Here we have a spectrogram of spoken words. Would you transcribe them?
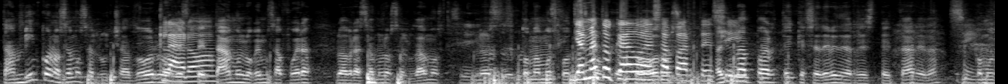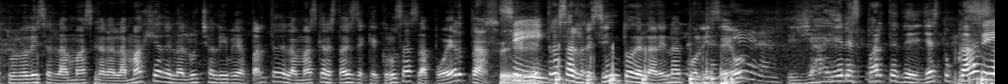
También conocemos al luchador, Claro. lo respetamos, lo vemos afuera, lo abrazamos, lo saludamos, Sí. nos eh, tomamos fotos. Ya me ha tocado todos. esa parte, Hay sí. una parte que se debe de respetar, ¿verdad? Sí. Como tú lo dices, la máscara, la magia de la lucha libre, aparte de la máscara, está desde que cruzas la puerta. Sí. Sí. Entras al recinto de la arena Coliseo y ya eres parte de, ya es tu casa. Sí,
